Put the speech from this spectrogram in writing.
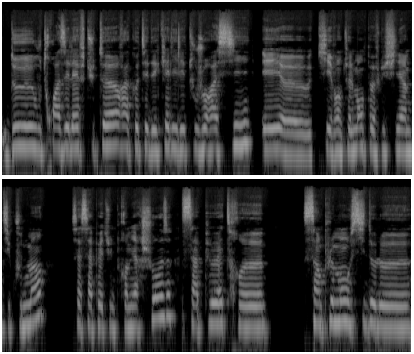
deux ou trois élèves tuteurs à côté desquels il est toujours assis et qui éventuellement peuvent lui filer un petit coup de main ça, ça peut être une première chose. Ça peut être euh, simplement aussi de le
